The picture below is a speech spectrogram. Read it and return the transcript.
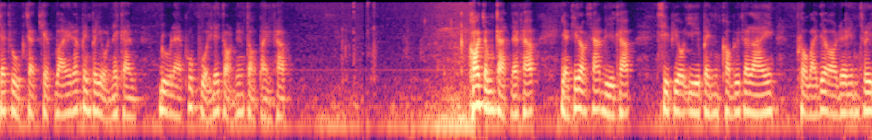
จะถูกจัดเก็บไว้และเป็นประโยชน์ในการดูแลผู้ป่วยได้ต่อเนื่องต่อไปครับ ข้อจำกัดนะครับ อย่างที่เราทราบดีครับ CPOE เป็น Computerized Provider Order Entry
